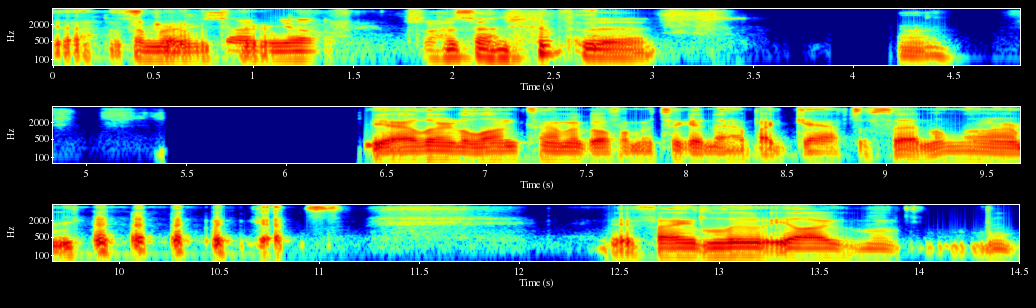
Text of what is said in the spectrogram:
yeah. That's I'm ready to sign up. Sign up for that. Uh, Yeah, I learned a long time ago if I'm gonna take a nap, I have to set an alarm because if I lose, you know,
